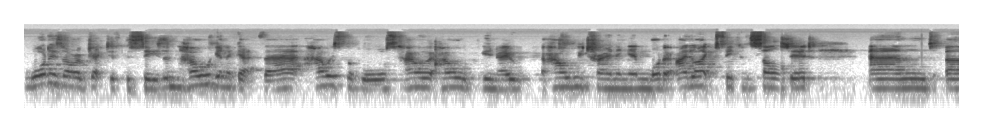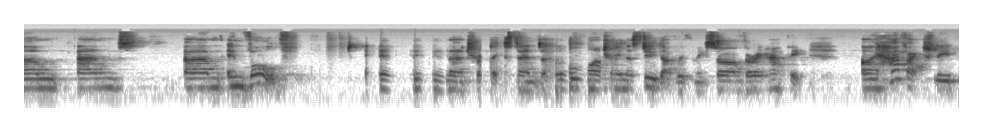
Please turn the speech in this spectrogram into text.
what is our objective this season? How are we going to get there? How is the horse? How how you know how are we training him? What I like to be consulted and um, and um, involved in, in their train extent. All my trainers do that with me, so I'm very happy. I have actually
